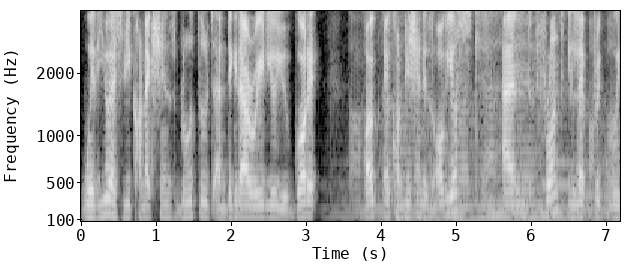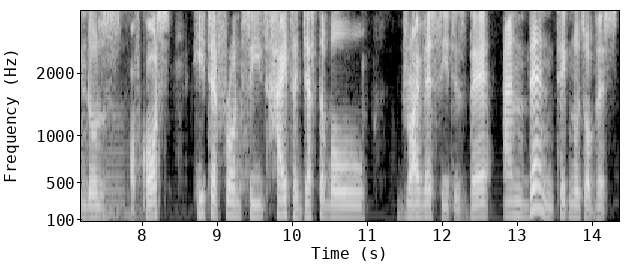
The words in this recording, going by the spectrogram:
with USB connections, Bluetooth, and digital radio. You've got it. Air condition is obvious, and front electric windows, of course. Heated front seats, height adjustable driver's seat is there. And then take note of this.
